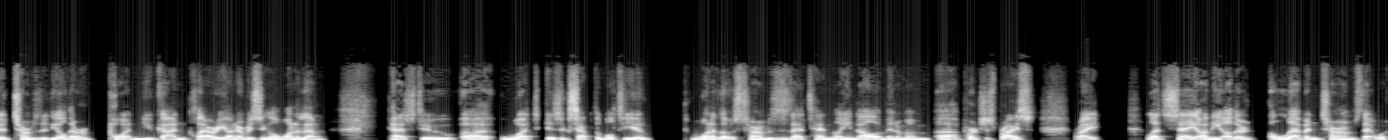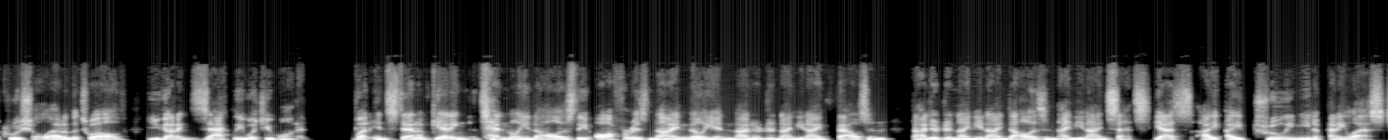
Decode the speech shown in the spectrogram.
uh, terms of the deal that are important. You've gotten clarity on every single one of them as to uh, what is acceptable to you. One of those terms is that $10 million minimum uh, purchase price, right? Let's say on the other 11 terms that were crucial out of the 12, you got exactly what you wanted. But instead of getting $10 million, the offer is $9,999,999.99. Yes, I, I truly mean a penny less.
